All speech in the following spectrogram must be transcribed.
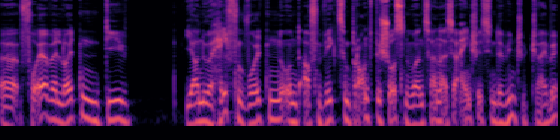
äh, Feuerwehrleuten, die ja nur helfen wollten und auf dem Weg zum Brand beschossen worden sind, also Einschuss in der Windschutzscheibe.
